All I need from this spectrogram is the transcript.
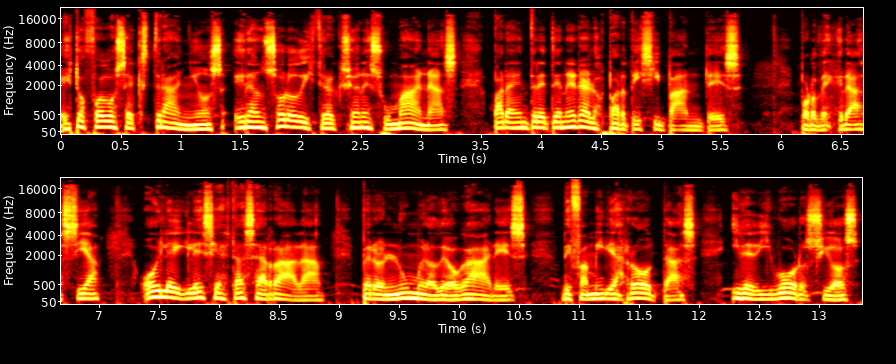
Estos fuegos extraños eran solo distracciones humanas para entretener a los participantes. Por desgracia, hoy la iglesia está cerrada, pero el número de hogares, de familias rotas y de divorcios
